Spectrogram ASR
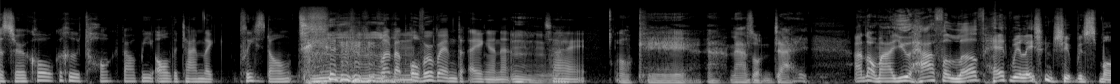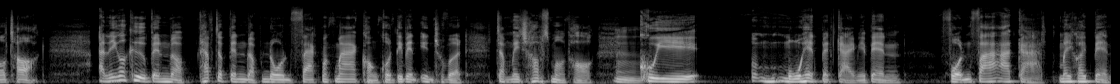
the circle ก็คือ talk about me all the time like please don't มันแบบ overwhelmed อะไรอย่างนั้นนะใช่โอเคอะน่าสนใจ อันต่อมา you have a love hate relationship with small talk อันนี้ก็คือเป็นแบบแทบจะเป็นแบบ known fact มาก ๆ ของคนที่เป็น introvert จะไม่ชอบ small talk คุยหมูเห็ดเป็ดไก่ไม่เป็น ฝนฟ้าอากาศไม่ค่อยเป็น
